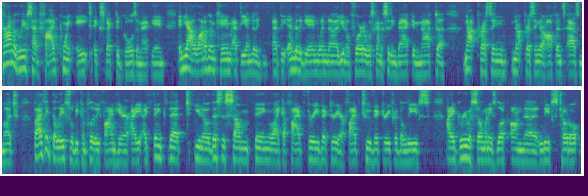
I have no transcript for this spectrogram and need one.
Toronto Leafs had 5.8 expected goals in that game, and yeah, a lot of them came at the end of the at the end of the game when uh, you know Florida was kind of sitting back and not uh, not pressing not pressing their offense as much. But I think the Leafs will be completely fine here. I, I think that you know this is something like a five three victory or five two victory for the Leafs. I agree with So Money's look on the Leafs total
